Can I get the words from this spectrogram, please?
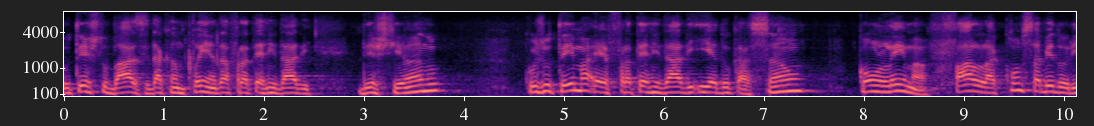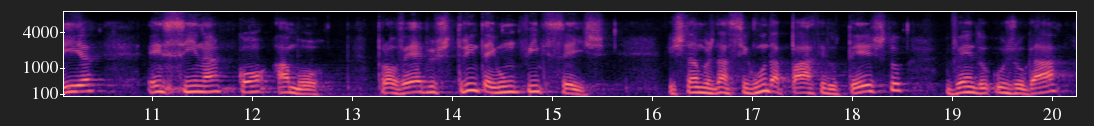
do texto base da campanha da fraternidade deste ano, cujo tema é Fraternidade e Educação, com o lema Fala com sabedoria, ensina com amor. Provérbios 31, 26. Estamos na segunda parte do texto, vendo o julgar,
